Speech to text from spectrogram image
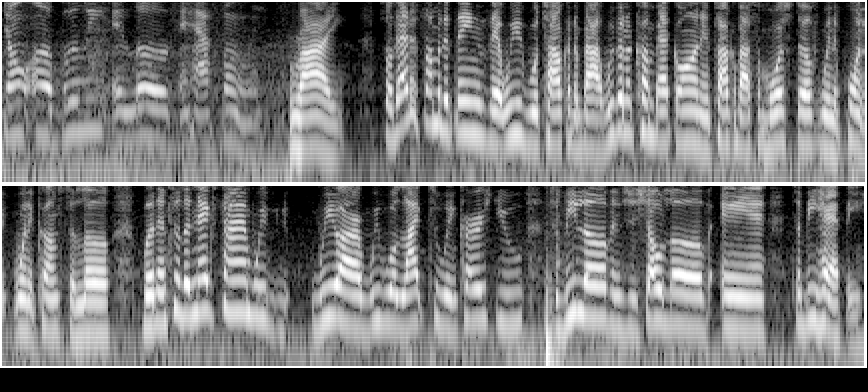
Don't uh, bully and love and have fun. Right. So that is some of the things that we were talking about. We're gonna come back on and talk about some more stuff when it point when it comes to love. But until the next time, we we are we would like to encourage you to be love and to show love and to be happy.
